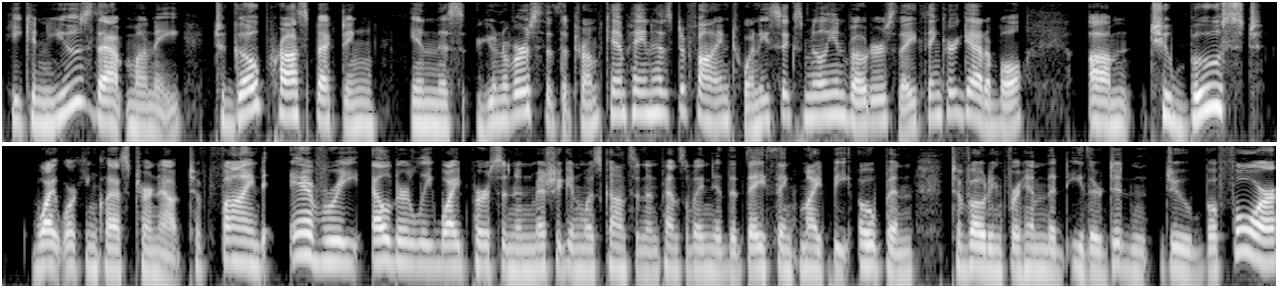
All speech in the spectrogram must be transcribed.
he can use that money to go prospecting in this universe that the Trump campaign has defined 26 million voters they think are gettable um, to boost white working class turnout to find every elderly white person in Michigan, Wisconsin, and Pennsylvania that they think might be open to voting for him that either didn't do before.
